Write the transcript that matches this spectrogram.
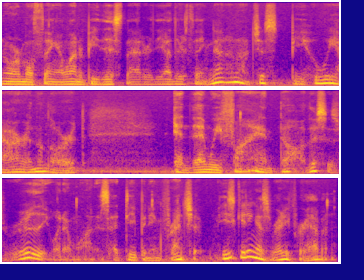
normal thing. I want to be this, that, or the other thing. No, no, no. Just be who we are in the Lord. And then we find, no, this is really what I want is that deepening friendship. He's getting us ready for heaven.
